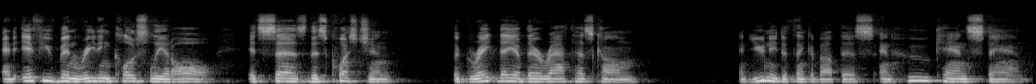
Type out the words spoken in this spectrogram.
And if you've been reading closely at all, it says this question The great day of their wrath has come, and you need to think about this, and who can stand?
